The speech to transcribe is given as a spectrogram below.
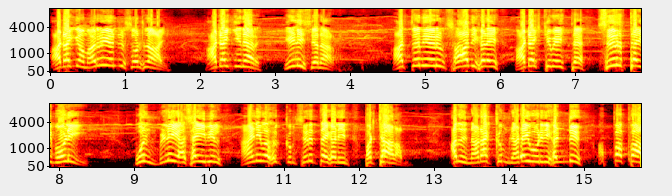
அடங்க மறு என்று சொன்னாய். அடங்கினர் இழிசனர். அத்தனையரும் சாதிகளை அடக்கி வைத்த சிறுத்தை மொழி. உன் விழி அசைவில் அணிவகுக்கும் சிறுத்தைகளின் பட்டாளம். அது நடக்கும் நடை உறுதி கண்டு அப்பப்பா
